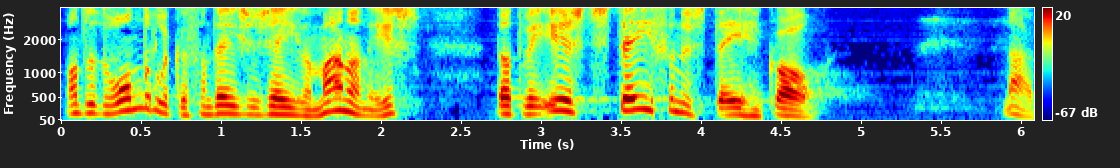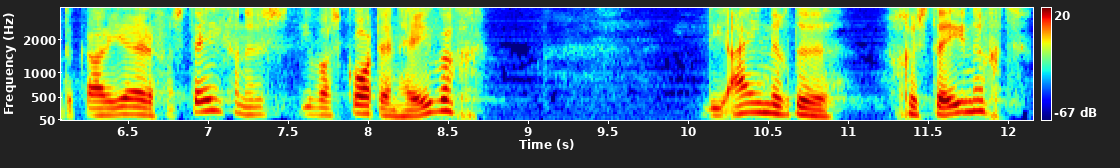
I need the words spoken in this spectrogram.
Want het wonderlijke van deze zeven mannen is dat we eerst Stefanus tegenkomen. Nou, de carrière van Stefanus die was kort en hevig. Die eindigde gestenigd.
